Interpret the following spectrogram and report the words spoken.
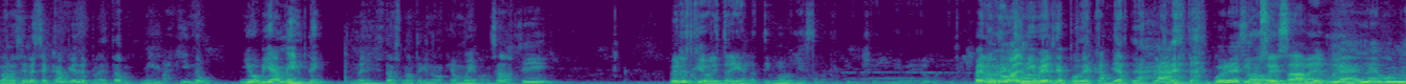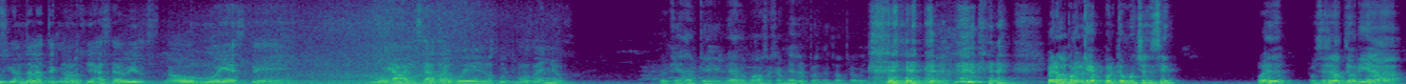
para hacer ese cambio de planeta, me imagino, y obviamente necesitas una tecnología muy avanzada. Sí, Pero es que ahorita ya la tecnología está en otro pinche nivel, güey. Pero Por no al nivel de poder cambiarte de Ajá, planeta. por eso No se sabe, güey. la, la evolución de la tecnología se ha visto muy este muy avanzada, güey, en los últimos años. Porque ya, que ya nos vamos a cambiar de planeta otra vez. pero No, ¿por pero- qué? Porque muchos dicen, puede, pues esa teoría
